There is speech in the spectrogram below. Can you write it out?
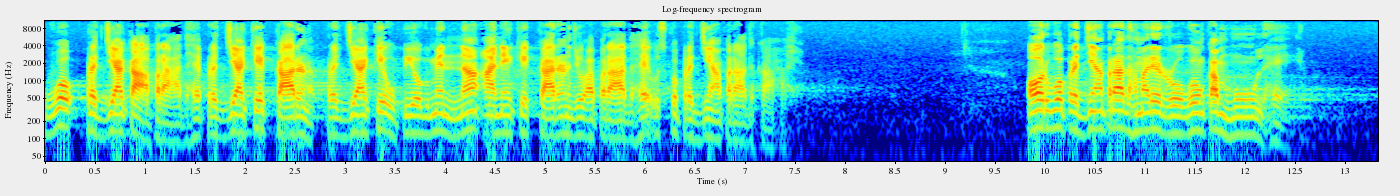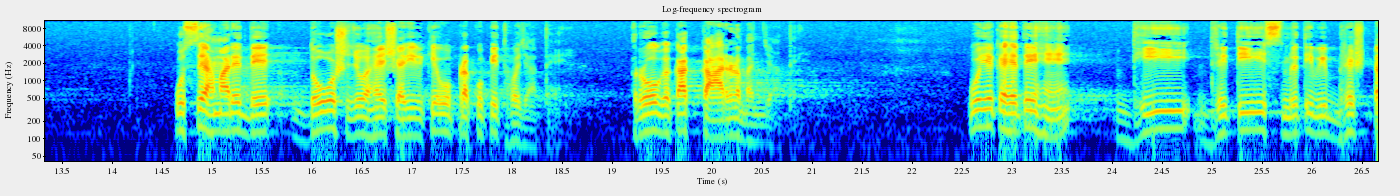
वो प्रज्ञा का अपराध है। प्रज्ञा के कारण, प्रज्ञा के उपयोग में न आने के कारण जो अपराध है, उसको प्रज्ञा अपराध कहा है। और वो प्रज्ञा अपराध हमारे रोगों का मूल है। उससे हमारे दे, दोष जो है शरीर के, वो प्रकुपित हो जाते हैं। रोग का कारण बन जाते हैं। वो ये कहते हैं, धी, धृति, स्मृति विभ्रष्ट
